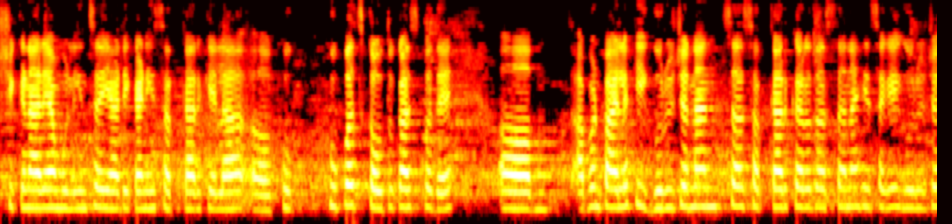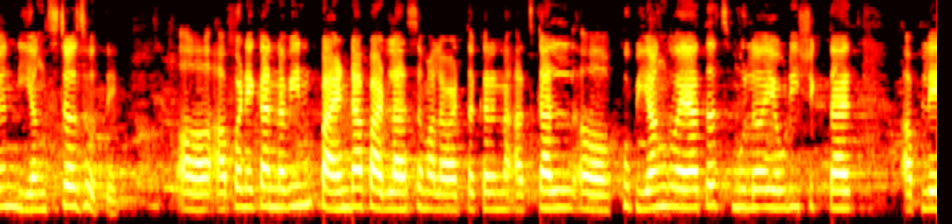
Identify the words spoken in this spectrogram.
शिकणाऱ्या मुलींचा या ठिकाणी सत्कार केला खूप खूपच कौतुकास्पद आहे. आपण पाहिलं की गुरुजनांचा सत्कार करत असताना हे सगळे गुरुजन यंगस्टर्स होते. आपण एका नवीन पायंडा पाडला असं मला वाटतं कारण आजकाल खूप यंग वयातच मुलं एवढी शिकतायत. आपले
